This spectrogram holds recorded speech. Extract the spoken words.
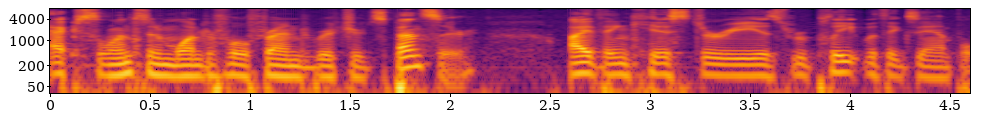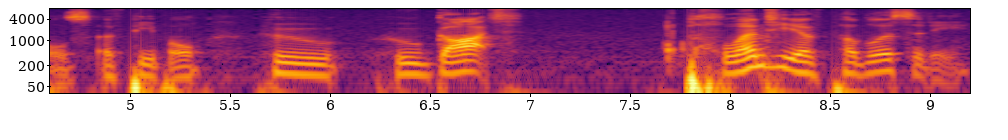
excellent and wonderful friend Richard Spencer, I think history is replete with examples of people who who got plenty of publicity,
